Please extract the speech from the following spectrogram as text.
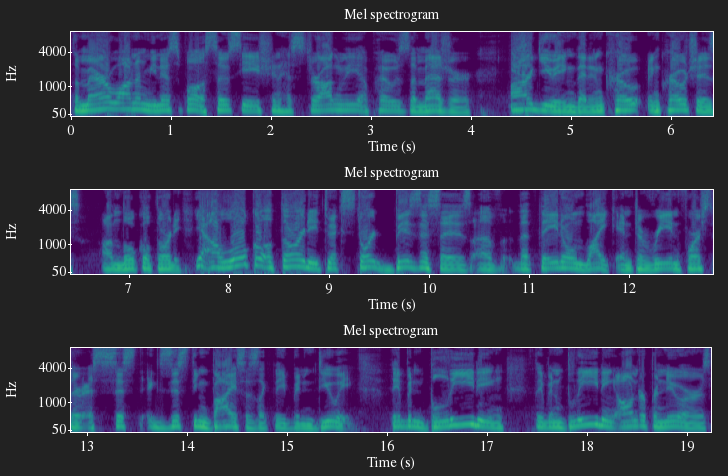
The Marijuana Municipal Association has strongly opposed the measure, arguing that encro- encroaches on local authority. Yeah, a local authority to extort businesses of that they don't like and to reinforce their assist existing biases like they've been doing. They've been bleeding, they've been bleeding entrepreneurs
